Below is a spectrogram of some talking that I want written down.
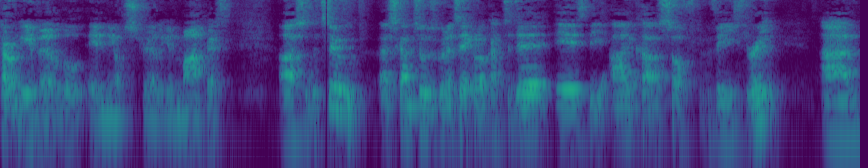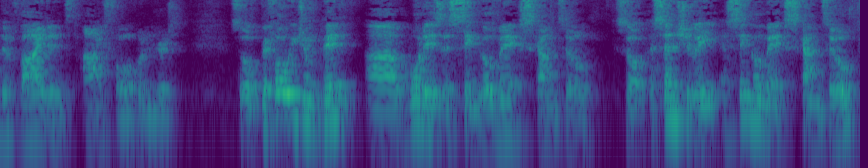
currently available in the Australian market. Uh, so the two uh, scan tools we're going to take a look at today is the iCarSoft V3 and the Vident i400. So before we jump in, uh, what is a single make scan tool? So essentially a single make scan tool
